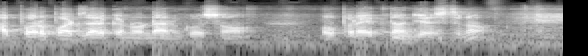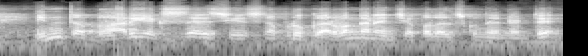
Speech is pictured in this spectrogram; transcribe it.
ఆ పొరపాటు జరగకుండా ఉండడానికి కోసం ఓ ప్రయత్నం చేస్తున్నాం. ఇంత భారీ ఎక్సర్సైజ్ చేసినప్పుడు గర్వంగా నేను చెప్పదలుచుకుంది ఏంటంటే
